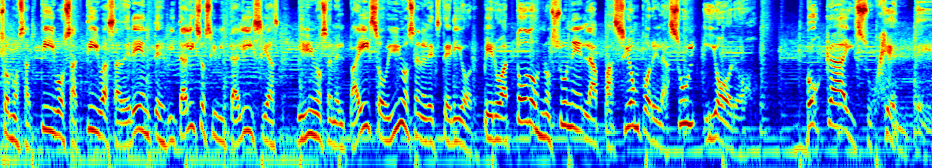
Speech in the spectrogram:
Somos activos, activas, adherentes, vitalicios y vitalicias, vivimos en el país o vivimos en el exterior, pero a todos nos une la pasión por el azul y oro. Boca y su gente.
